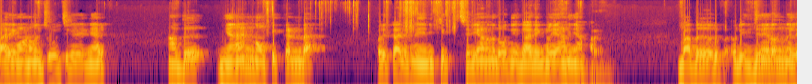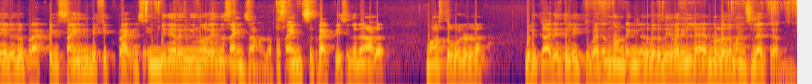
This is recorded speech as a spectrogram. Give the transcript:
കാര്യമാണോ എന്ന് ചോദിച്ചു കഴിഞ്ഞാൽ അത് ഞാൻ നോക്കിക്കണ്ട ഒരു കാര്യത്തിന് എനിക്ക് ശരിയാണെന്ന് തോന്നിയ കാര്യങ്ങളെയാണ് ഞാൻ പറയുന്നത്. അപ്പൊ അത് ഒരു ഒരു എഞ്ചിനീയർ എന്ന നിലയിൽ ഒരു പ്രാക്ടിക് സയന്റിഫിക് പ്രാക്ടീസ് എഞ്ചിനീയറിംഗ് എന്ന് പറയുന്ന സയൻസ് ആണല്ലോ. അപ്പൊ സയൻസ് പ്രാക്ടീസ് ചെയ്യുന്ന ഒരാൾ വാസ്തു പോലുള്ള ഒരു കാര്യത്തിലേക്ക് വരുന്നുണ്ടെങ്കിൽ അത് വെറുതെ വരില്ല എന്നുള്ളത് മനസ്സിലാക്കുക നിങ്ങൾ.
